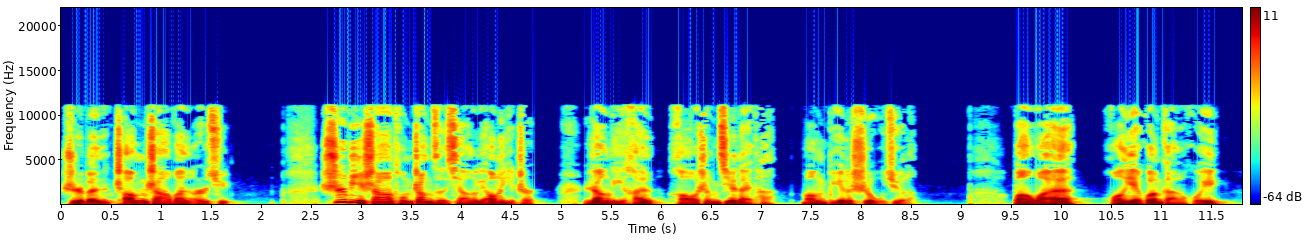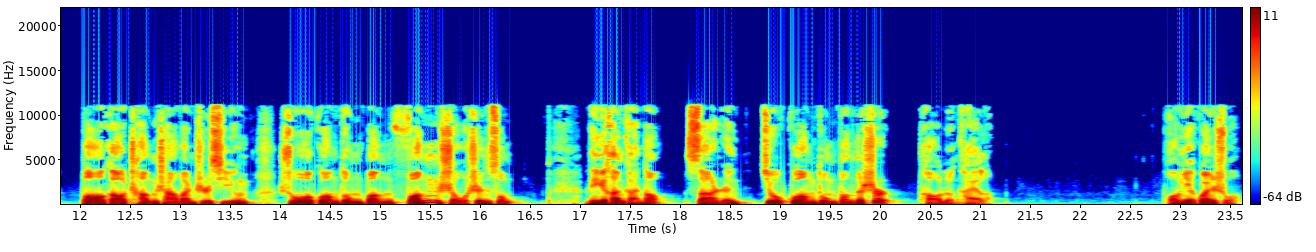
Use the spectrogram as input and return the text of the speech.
直奔长沙湾而去。施必杀同张子强聊了一阵让李涵好生接待他，忙别的事务去了。傍晚，黄叶关赶回报告长沙湾之行，说广东帮防守甚松。李涵赶到，三人就广东帮的事儿讨论开了。黄叶关说：“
